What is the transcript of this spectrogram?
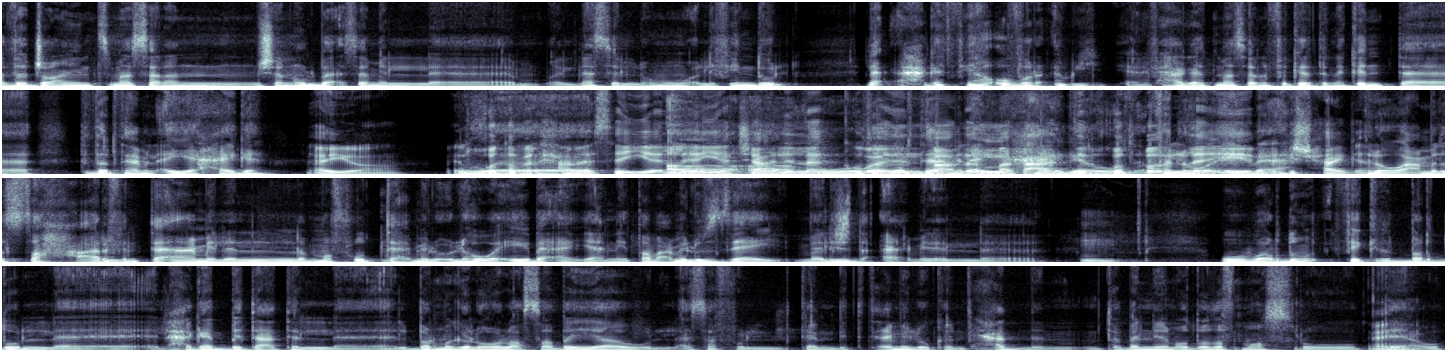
the Giant مثلا مش هنقول بقى اسامي ال- الناس اللي هم مؤلفين دول. لا حاجات فيها over قوي يعني في حاجات مثلا فكرة إنك أنت تقدر تعمل أي حاجة أيوه الخطب و- الحماسية اللي آه، هي آه، تشعللك وتقدر وبعدين بعد ما تعدي الخطبة فاللي هو إيه بقى؟ مفيش حاجة اللي هو أعمل الصح عارف مم. أنت أعمل المفروض تعمله اللي هو إيه بقى يعني طب أعمله إزاي ماليش دعوة أعمل. وبرضه فكرة برضه ال- الحاجات بتاعت ال- البرمجة اللي هو العصبية وللأسف كان بتتعمل وكان في حد متبني الموضوع ده في مصر وبتاع أيوة.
